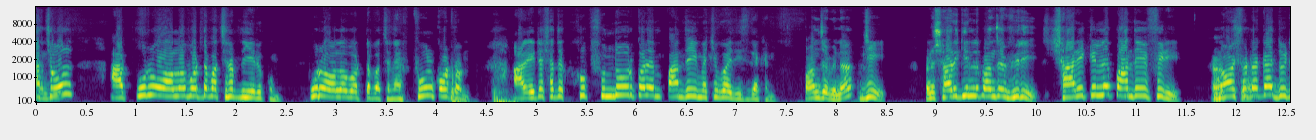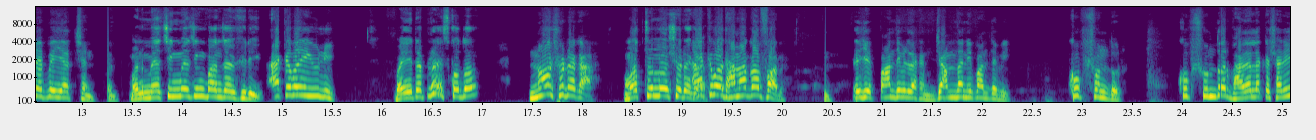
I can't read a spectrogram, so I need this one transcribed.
আঁচল আর পুরো অল ওভারটা পাচ্ছেন আপনি এরকম। পুরো অল ওভারটা পাচ্ছেন। ফুল কটন আর এটার সাথে খুব সুন্দর করে পাঞ্জাবি ম্যাচিং করে দিয়েছি দেখেন। পাঞ্জাবি না? জি। মানে শাড়ি কিনলে পাঞ্জাবি ফ্রি শাড়ি কিনলে পাঞ্জাবি ফ্রি নয়শো টাকায় দুইটা পেয়ে যাচ্ছেন। মানে ম্যাচিং ম্যাচিং পাঞ্জাবি ফ্রি একেবারে ইউনিক ভাই এটা প্রাইস কত? নয়শো টাকা। মাত্র নয়শো টাকা? একেবারে ধামাক অফার এই যে পাঞ্জাবি দেখেন জামদানি পাঞ্জাবি। খুব সুন্দর। খুব সুন্দর ভাইরাল একটা শাড়ি।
